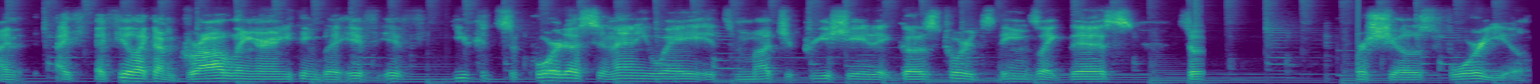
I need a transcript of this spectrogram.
I, I I feel like I'm groveling or anything, but if if you could support us in any way, it's much appreciated. It goes towards things like this, so more shows for you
